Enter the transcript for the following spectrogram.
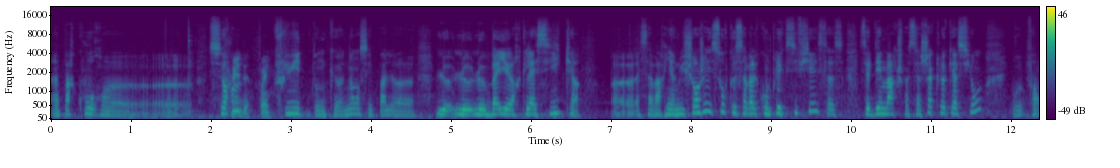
un parcours euh, fluide, fluide. Donc euh, non, c'est pas le, le, bailleur classique. Euh, ça va rien lui changer, sauf que ça va le complexifier, cette démarche face à chaque location. Enfin,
